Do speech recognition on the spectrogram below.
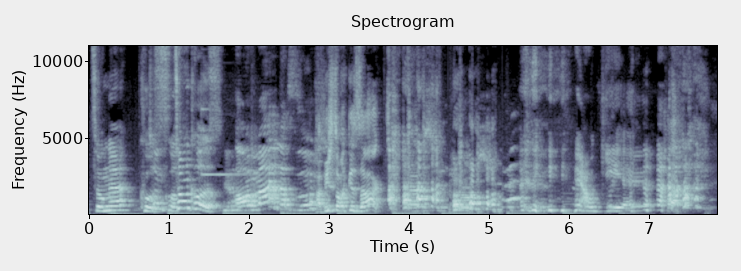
Zunge, Kuss. Zungkuss. Zungkuss. Oh Mann, das ist so Hab ich doch gesagt! Ja, okay. Okay.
